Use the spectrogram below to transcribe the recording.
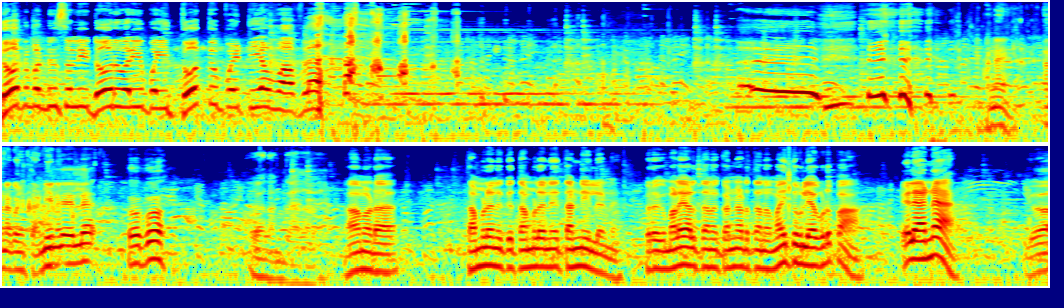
டோர் மட்டும் சொல்லி டோர் வரையும் போய் தோத்து போயிட்டியா மாப்ள அண்ணே அண்ணா கொஞ்சம் தண்ணி இல்ல போ போ. ஆமாடா. தமிழனுக்கு தமிழனே தண்ணி இல்லைன்னு. பிறகு மலையாளத்தான கன்னடத்தான மைத்துக்குள்ளியா கொடுப்பான். ஏல அண்ணா. ஐயோ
